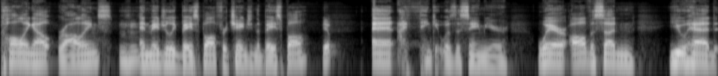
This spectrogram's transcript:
calling out Rawlings Mhm. and Major League Baseball for changing the baseball. Yep. And I think it was the same year where all of a sudden you had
